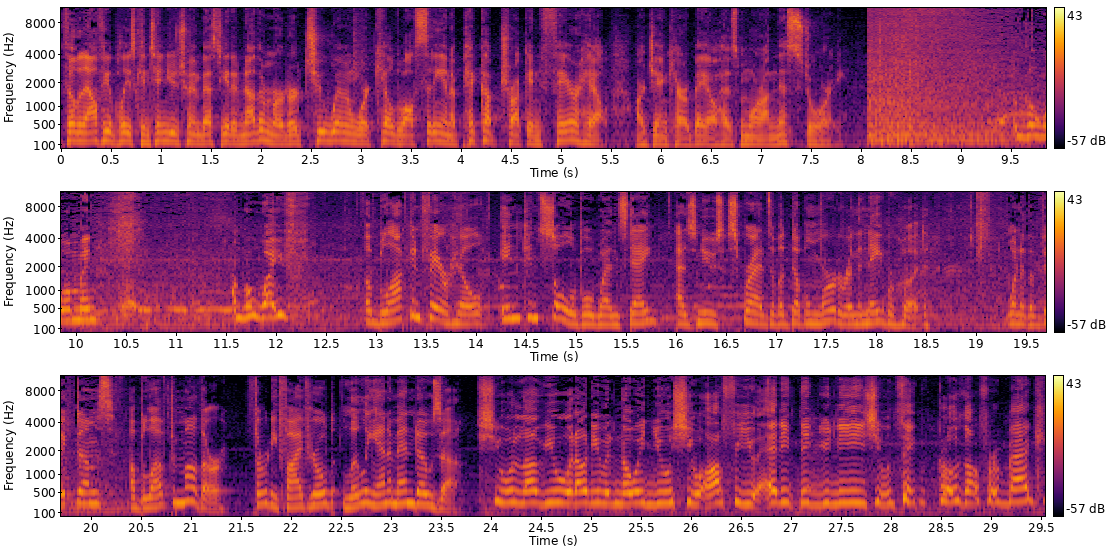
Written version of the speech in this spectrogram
Philadelphia police continue to investigate another murder. Two women were killed while sitting in a pickup truck in Fairhill. Our Jan Carabeo has more on this story. A good woman, a good wife. A block in Fairhill, inconsolable Wednesday as news spreads of a double murder in the neighborhood. One of the victims, a beloved mother, 35 year old Liliana Mendoza. She will love you without even knowing you. She will offer you anything you need. She will take clothes off her back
